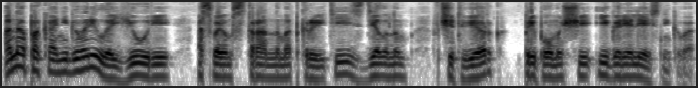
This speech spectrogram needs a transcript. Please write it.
Она пока не говорила Юрий о своем странном открытии, сделанном в четверг при помощи Игоря Лесникова.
